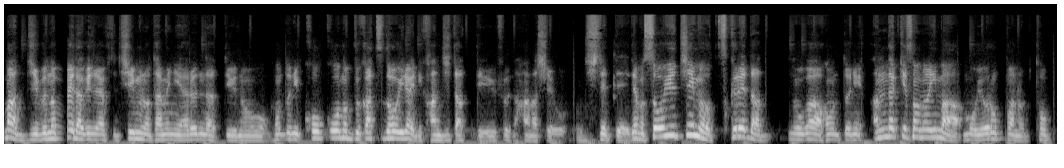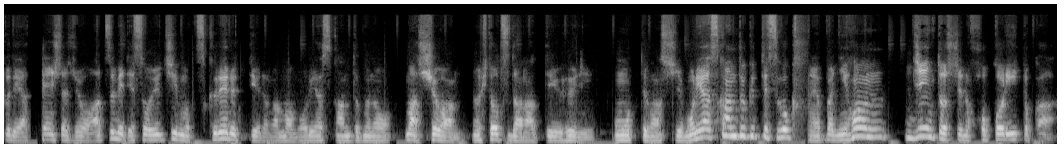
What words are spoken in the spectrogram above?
まあ自分のプレーだけじゃなくてチームのためにやるんだっていうのを、本当に高校の部活動以来に感じたっていう風な話をしてて、でもそういうチームを作れたのが本当に、あんだけその今、もうヨーロッパのトップでやってる選手たちを集めてそういうチームを作れるっていうのが、まあ森保監督の、まあ手腕の一つだなっていうふう思ってますし、森保監督ってすごく、やっぱり日本人としての誇りとか、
